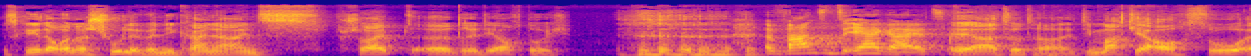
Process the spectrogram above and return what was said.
Es geht auch in der Schule, wenn die keine Eins schreibt, äh, dreht die auch durch. Wahnsinns Ehrgeiz. Ja, total. Die macht ja auch so, äh,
